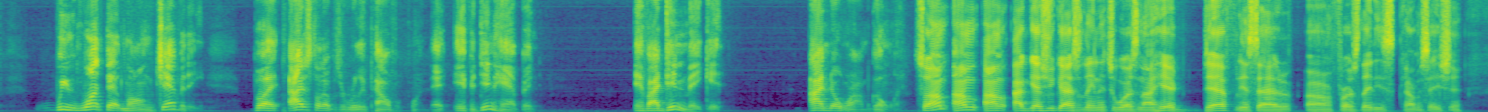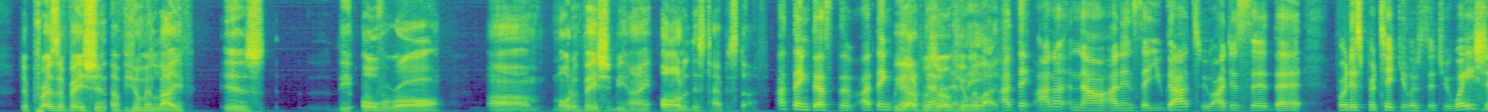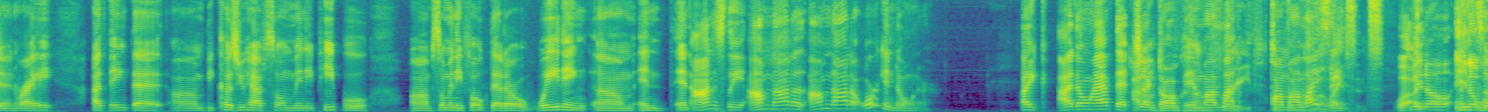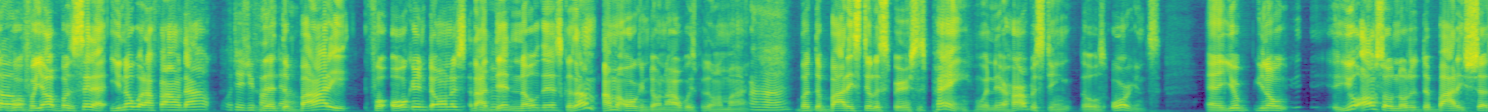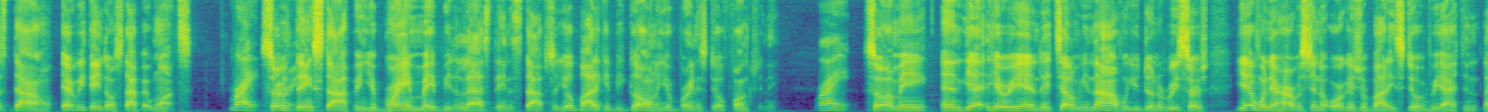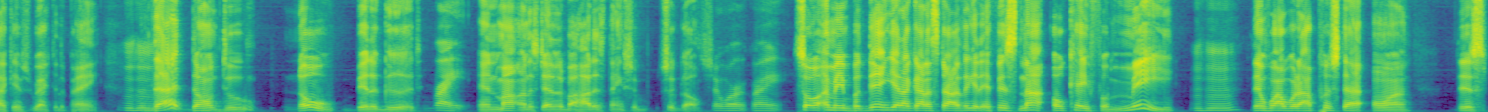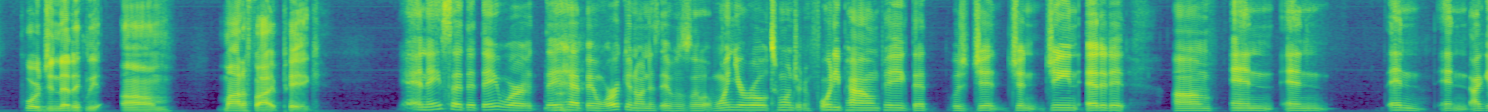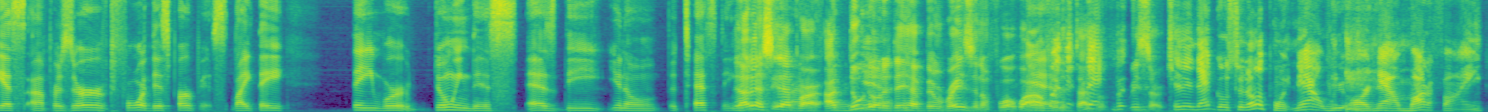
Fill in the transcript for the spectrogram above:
We want that longevity. But I just thought that was a really powerful point that if it didn't happen, if I didn't make it, I know where I'm going. So I'm, I'm, I'm, I guess you guys are leaning towards, and I hear definitely inside of um, First Lady's conversation, the preservation of human life is the overall um, motivation behind all of this type of stuff. I think that's the. I think We gotta preserve human life. I think I don't. Now I didn't say you got to. I just said that for this particular situation, right? I think that um, because you have so many people, um, so many folk that are waiting, um, and and honestly, I'm not a I'm not an organ donor. Like I don't have that checked do it off 'cause in I'm my life on my it license. license. Well, You know, you know, so- for, for y'all, but to say that, you know what I found out? What did you find out that the out? Mm-hmm. body for organ donors, and I didn't know this because I'm I'm an organ donor. I always put it on mine. Uh-huh. But the body still experiences pain when they're harvesting those organs, and you're you know you also know that the body shuts down. Everything don't stop at once. Right. Certain Right. things stop, and your brain may be the last thing to stop. So your body could be gone, and your brain is still functioning. Right. So I mean, and yet here again, they tell me now when you're doing the research, yeah, when they're harvesting the organs, your body's still reacting like it's reacting to pain. Mm-hmm. That don't do no bit of good Right. And my understanding about how this thing should should go. Should work. Right. So I mean, but then yet I gotta start thinking if it's not okay for me, Mm-hmm. then why would I push that on this poor genetically um modified pig? Yeah, and they said that they were they had been working on this. It was a one year old, two hundred and forty pound pig that was gen, gen, gene edited, um, and and and and I guess uh, preserved for this purpose. Like they they were doing this as the you know the testing. I didn't see that part. I do know that they have been raising them for a while Yeah. for this type that- of but- research. And then that goes to another point. Now we are now modifying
